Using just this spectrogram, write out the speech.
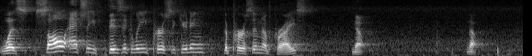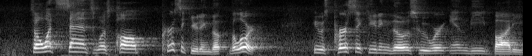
Was Saul actually physically persecuting the person of Christ? No. No. So, in what sense was Paul persecuting the, the Lord? He was persecuting those who were in the body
